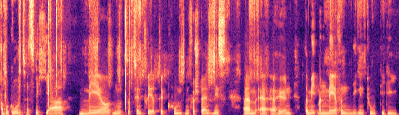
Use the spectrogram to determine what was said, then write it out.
Aber grundsätzlich ja, mehr nutzerzentrierte Kundenverständnis ähm, erhöhen, damit man mehr von den Dingen tut, die die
